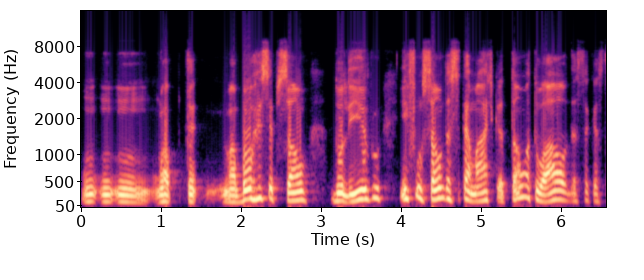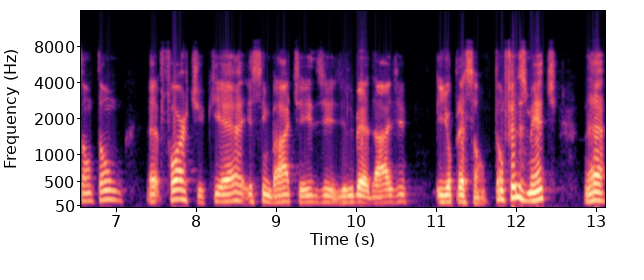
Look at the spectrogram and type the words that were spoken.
um, um, uma, uma boa recepção do livro em função dessa temática tão atual, dessa questão tão é, forte que é esse embate aí de, de, liberdade e opressão. Então, felizmente, né,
